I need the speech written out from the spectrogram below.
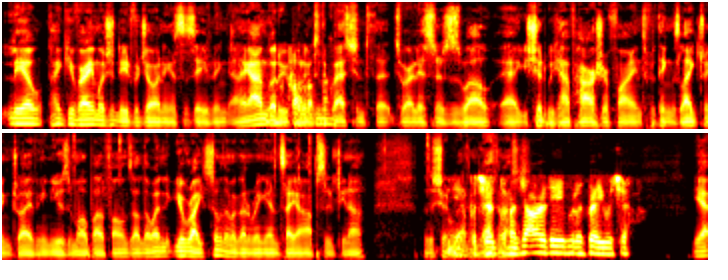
Leo, thank you very much indeed for joining us this evening. And I am going to be putting to the question to, the, to our listeners as well. Uh, should we have harsher fines for things like drink driving and using mobile phones? Although and you're right, some of them are going to ring in and say absolutely not. But. Yeah, but the majority will agree with you. Yeah.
